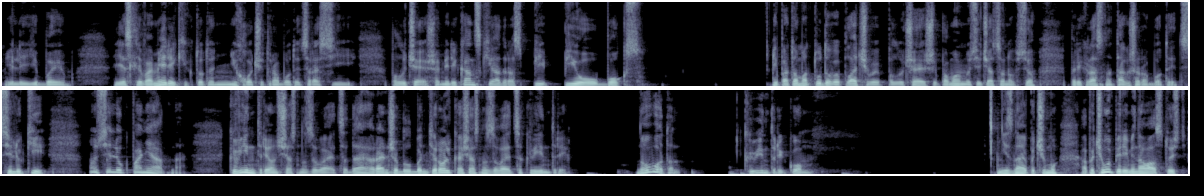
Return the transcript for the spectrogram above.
или eBay. Если в Америке кто-то не хочет работать с Россией, получаешь американский адрес, PO Box – и потом оттуда выплачивая, получаешь. И, по-моему, сейчас оно все прекрасно так же работает. Селюки. Ну, селюк понятно. Квинтри он сейчас называется, да? Раньше был бантиролька, а сейчас называется Квинтри. Ну вот он. Квинтри.ком. Не знаю, почему. А почему переименовался? То есть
